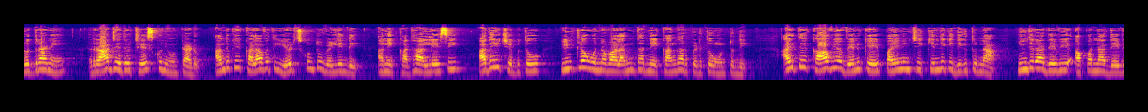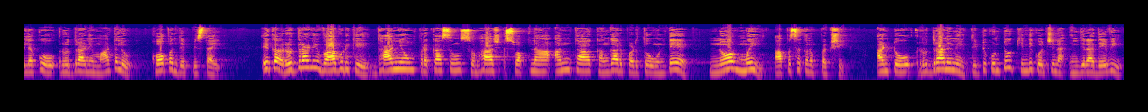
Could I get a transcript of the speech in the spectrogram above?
రుద్రాణి రాజ్ ఏదో చేసుకుని ఉంటాడు. అందుకే కళావతి ఏడ్చుకుంటూ వెళ్ళింది అని కథ అల్లేసి అదే చెబుతూ ఇంట్లో ఉన్న వాళ్ళందర్నీ కంగారు పెడుతూ ఉంటుంది. అయితే కావ్య వెనుకే పైనుంచి కిందికి దిగుతున్న ఇందిరాదేవి అపర్ణాదేవిలకు రుద్రాణి మాటలు కోపం తెప్పిస్తాయి. ఇక రుద్రాణి వాగుడికి ధాన్యం ప్రకాశం సుభాష్ స్వప్న అంతా కంగారు పడుతూ ఉంటే నోర్ముయ్ అపసకను పక్షి అంటూ రుద్రాణిని తిట్టుకుంటూ కిందికొచ్చిన ఇందిరాదేవి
